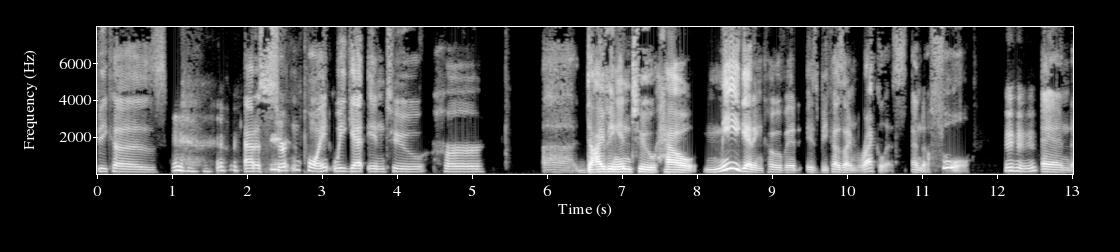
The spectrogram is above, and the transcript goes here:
because at a certain point we get into her uh, diving into how me getting covid is because i'm reckless and a fool Mhm. and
